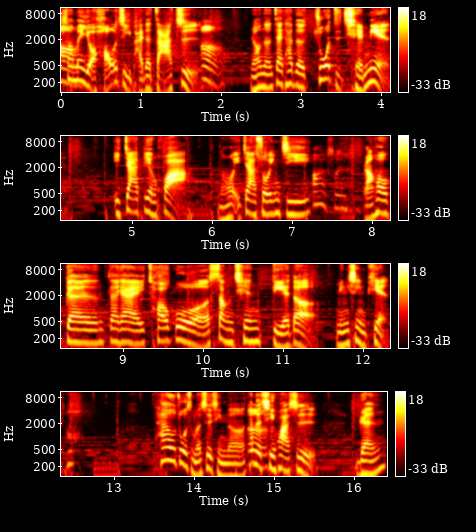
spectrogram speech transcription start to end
上面有好几排的杂志，嗯，然后呢，在他的桌子前面一架电话。然后一架收音机，哦，收音机，然后跟大概超过上千叠的明信片。哦，他要做什么事情呢？他的计划是：嗯、人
